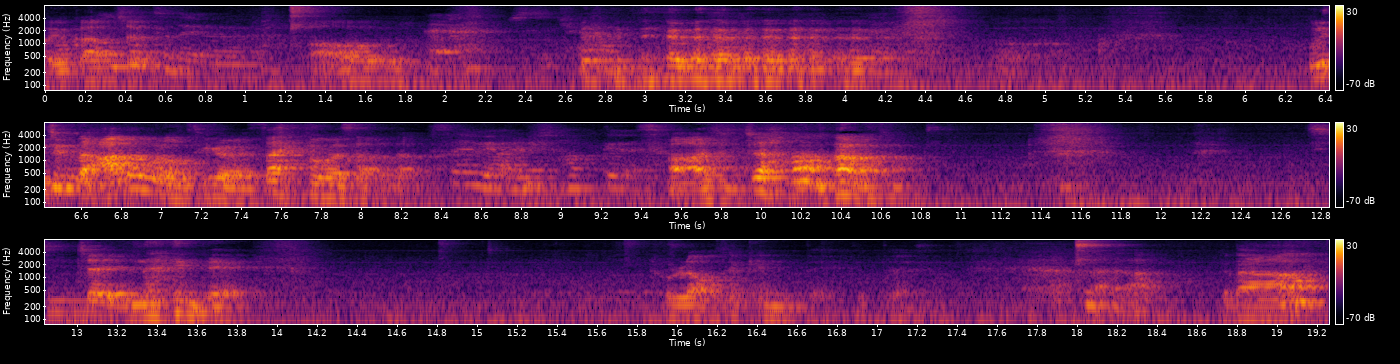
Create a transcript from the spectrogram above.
어휴 깜짝. 콘서트도 어우. 진짜 우리 친구들 아담을 어떻게 알아? 사이버 가서 아담. 쌤이 알려준 학교에서. 아 진짜? 진짜 옛날인데 졸라 어색했는데 그때. 자, 그다음.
